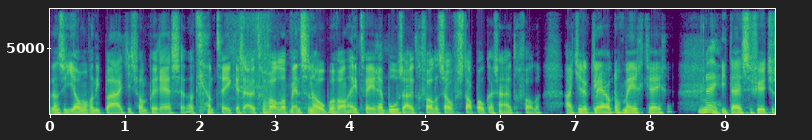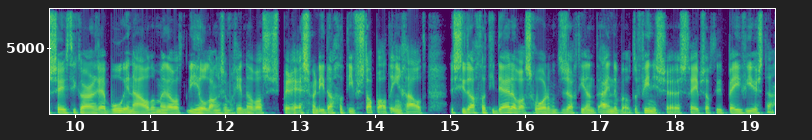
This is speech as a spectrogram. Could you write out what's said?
dan zie je allemaal van die plaatjes van Perez. Dat hij dan twee keer is uitgevallen. Dat mensen hopen van hey, twee Red Bulls uitgevallen. Zou Verstappen ook zijn uitgevallen. Had je Leclerc ook nog meegekregen? Nee. Die tijdens de virtual safety car een Red Bull inhaalde. Maar dat was die heel langzaam begin. Dat was dus Perez. Maar die dacht dat hij Verstappen had ingehaald. Dus die dacht dat hij derde was geworden. Want toen zag hij aan het einde op de finishstreep zag hij de P4 staan.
